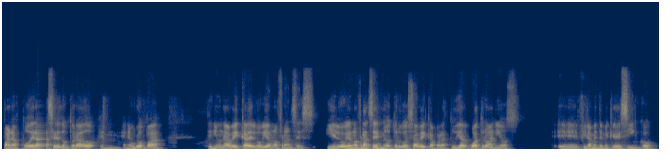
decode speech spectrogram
para poder hacer el doctorado en, Europa tenía una beca del gobierno francés. Y el gobierno francés me otorgó esa beca para estudiar cuatro años, eh, finalmente me quedé cinco,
